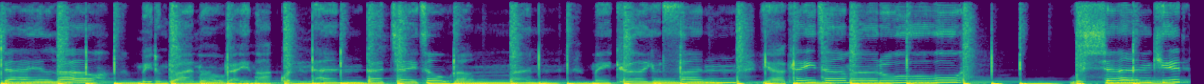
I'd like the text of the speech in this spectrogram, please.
ใจแล้ว ไม่ต้องการอะไรมากกว่านั้น แต่ใจเท่ารำมัน ไม่เคยหยุดฝัน อยากให้เธอมารู้ ว่าฉันคิด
